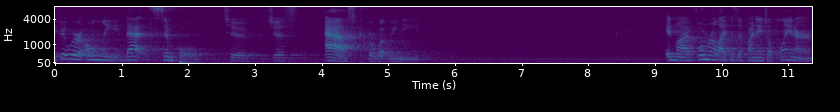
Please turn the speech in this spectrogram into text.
If it were only that simple to just ask for what we need. In my former life as a financial planner,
